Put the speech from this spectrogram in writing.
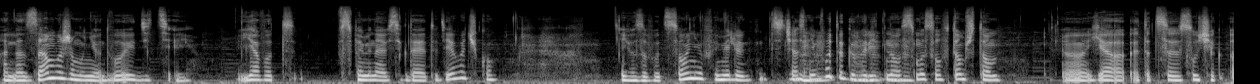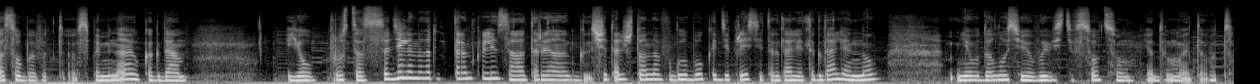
Она замужем, у нее двое детей. Я вот вспоминаю всегда эту девочку. Ее зовут Соня, фамилию сейчас uh-huh. не буду говорить, uh-huh. но смысл в том, что Э, я этот случай особо вот вспоминаю, когда ее просто садили на транквилизаторы, считали, что она в глубокой депрессии и так далее, и так далее, но мне удалось ее вывести в социум. Я думаю, это вот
